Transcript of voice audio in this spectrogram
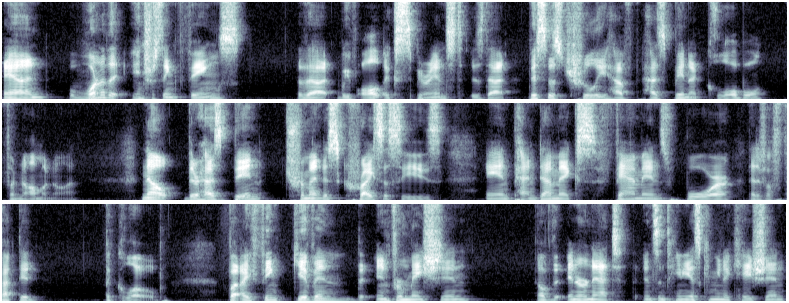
And one of the interesting things that we've all experienced is that this is truly have has been a global phenomenon. Now, there has been tremendous crises and pandemics, famines, war that have affected the globe. But I think given the information of the internet, the instantaneous communication,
